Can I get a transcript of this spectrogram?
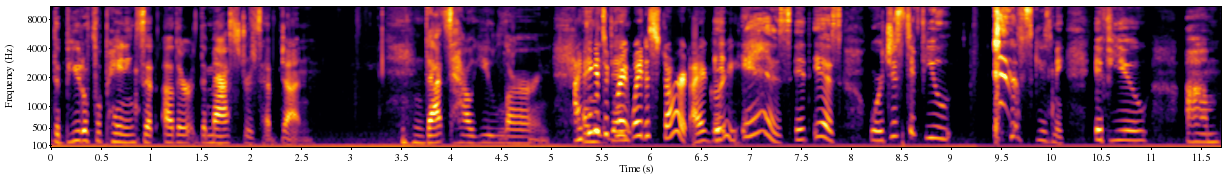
the beautiful paintings that other the masters have done. Mm-hmm. That's how you learn. I think And it's a then- great way to start. I agree. it is. It is. Or just if you, excuse me, if you um,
